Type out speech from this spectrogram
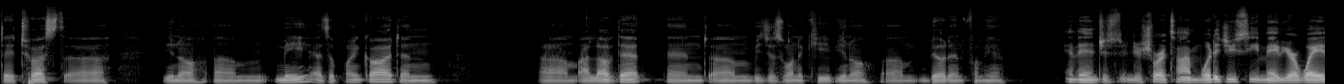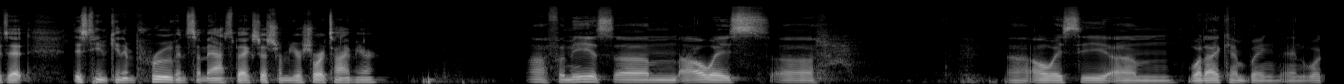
they trust, uh, you know, um, me as a point guard, and I love that. And we just want to keep, you know, building from here. And then, just in your short time, what did you see? Maybe are ways that this team can improve in some aspects just from your short time here? Uh, for me, it's um, I always uh, uh, always see um, what I can bring and what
